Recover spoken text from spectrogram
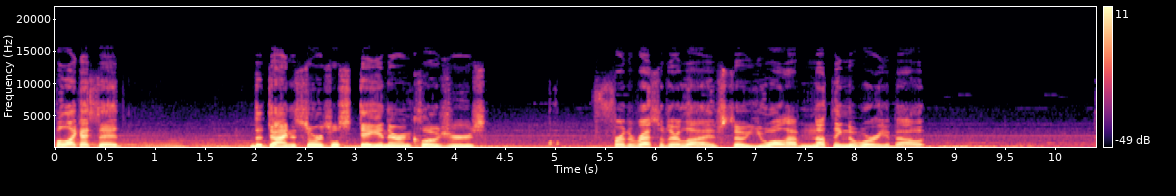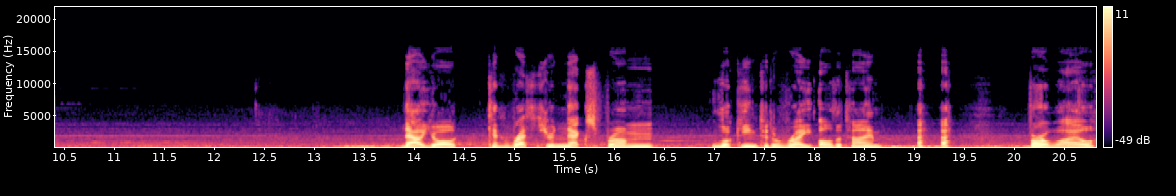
But like I said, the dinosaurs will stay in their enclosures for the rest of their lives, so you all have nothing to worry about. Now y'all can rest your necks from looking to the right all the time. for a while.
